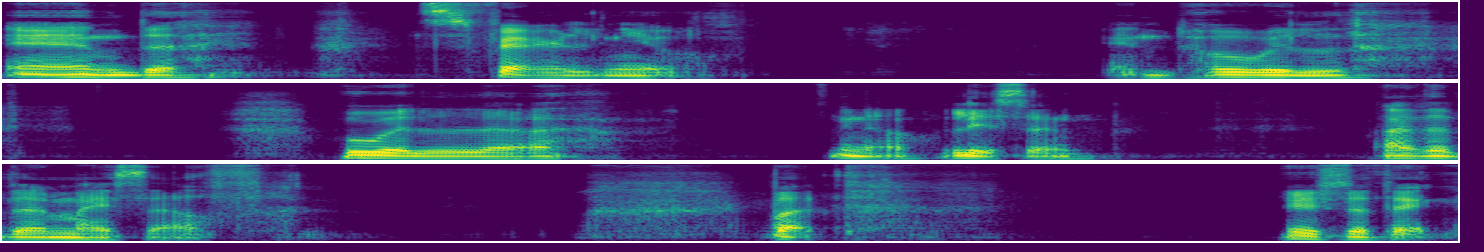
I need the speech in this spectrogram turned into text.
And uh, it's fairly new. And who will who will uh, you know listen other than myself? But here's the thing.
